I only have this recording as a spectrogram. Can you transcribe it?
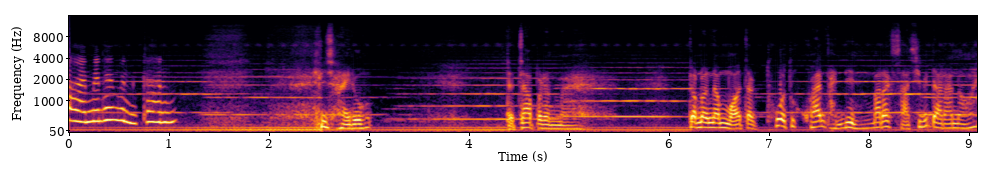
ตายไม่ได้เหมือนกัน พี่ชายรู้ แต่เจ้าปรันมากำลังนำหมอจากทั่วทุกแคว้นแผ่นดินมารักษาชีวิตดาราน้อย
